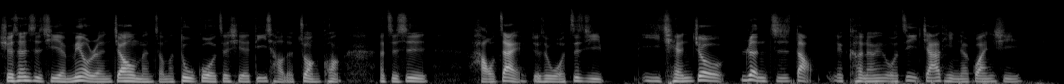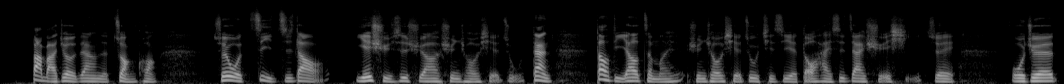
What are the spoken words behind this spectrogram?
学生时期也没有人教我们怎么度过这些低潮的状况。那只是好在，就是我自己以前就认知到，也可能我自己家庭的关系，爸爸就有这样的状况，所以我自己知道。也许是需要寻求协助，但到底要怎么寻求协助，其实也都还是在学习。所以我觉得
